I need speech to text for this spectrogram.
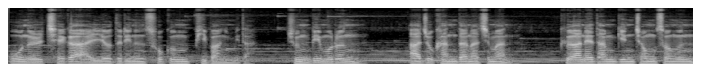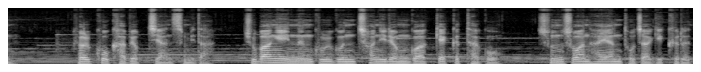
오늘 제가 알려드리는 소금 비방입니다. 준비물은 아주 간단하지만 그 안에 담긴 정성은 결코 가볍지 않습니다. 주방에 있는 굵은 천일염과 깨끗하고 순수한 하얀 도자기 그릇,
